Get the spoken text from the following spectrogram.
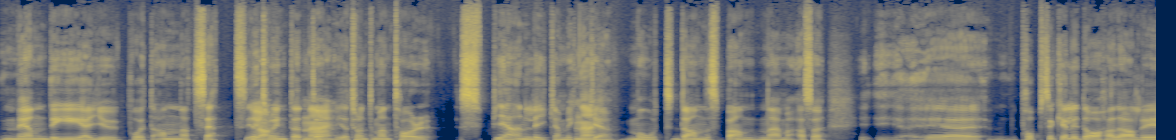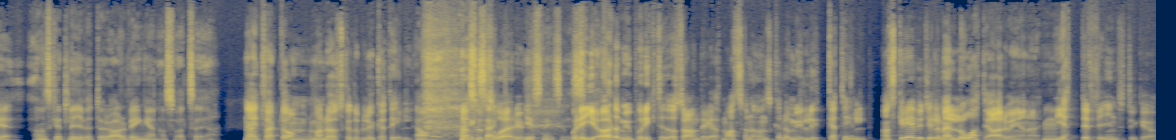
Men det är ju på ett annat sätt. Jag, Ja, tror, inte att de, jag tror inte man tar spjärn lika mycket Nej. mot dansband. När man, alltså, eh, Popsicle idag hade aldrig önskat livet ur Arvingarna så att säga. Nej, tvärtom. De hade önskat dem lycka till. Ja, alltså, exakt. så är det ju. Och det gör de ju på riktigt. Alltså, Andreas Mattsson önskar dem ju lycka till. Han skrev ju till och med en låt till Arvingarna. Mm. Jättefint, tycker jag.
